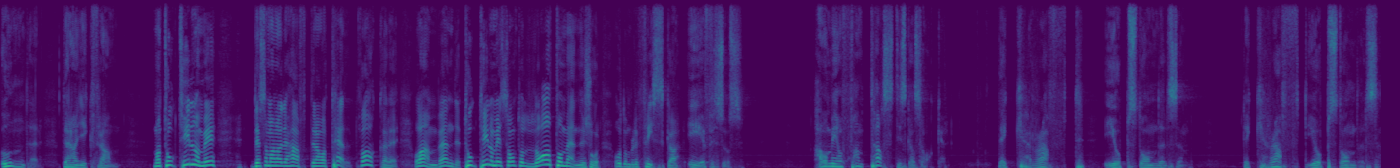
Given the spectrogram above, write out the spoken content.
under där han gick fram. Man tog till och med det som han hade haft när han var tältmakare och använde, tog till och med sånt och la på människor och de blev friska i Efesus. Han var med om fantastiska saker. Det är kraft i uppståndelsen. Det är kraft i uppståndelsen.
